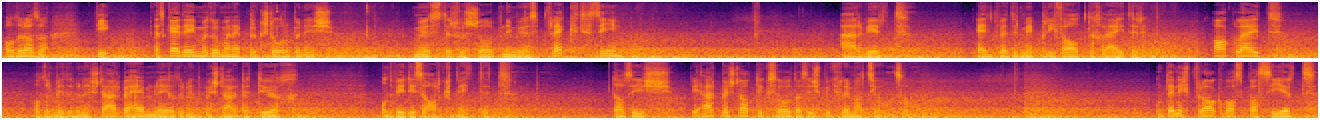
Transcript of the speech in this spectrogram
Oder also, die, es geht immer darum, wenn jemand gestorben ist, muss der Verstorbene muss gepflegt sein. Er wird entweder mit privaten Kleidern angelegt oder mit einem Sterbehemd oder mit einem Sterbetuch und wird in Sarg gebettet. Das ist bei Erdbestattung so, das ist bei Kremation so. Und dann ist die Frage, was passiert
